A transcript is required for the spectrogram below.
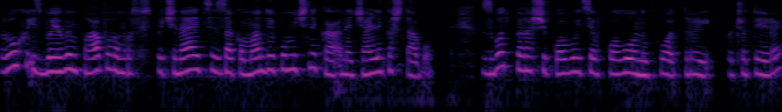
Рух із бойовим прапором розпочинається за командою помічника начальника штабу. Звод перешиковується в колону по 3 по 4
